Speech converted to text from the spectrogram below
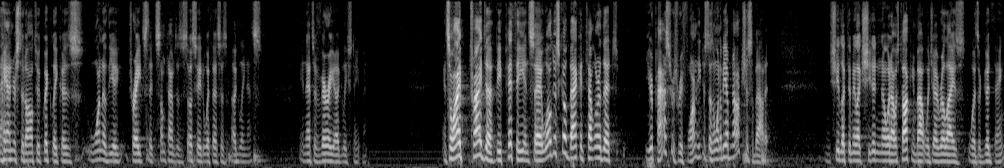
I understood all too quickly because one of the traits that sometimes is associated with us is ugliness. And that's a very ugly statement. And so I tried to be pithy and say, well, just go back and tell her that your pastor's reformed. He just doesn't want to be obnoxious about it. She looked at me like she didn't know what I was talking about, which I realized was a good thing.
